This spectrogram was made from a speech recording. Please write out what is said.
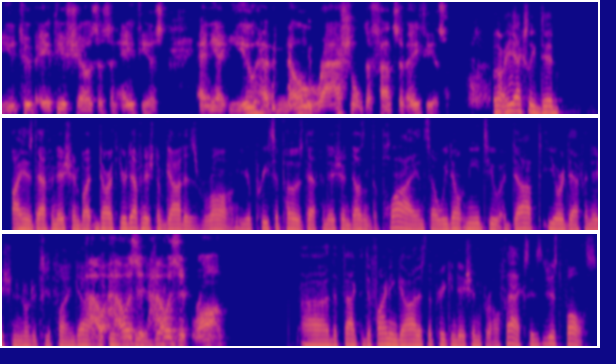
YouTube atheist shows as an atheist, and yet you have no rational defense of atheism. No, he actually did by his definition, but Darth, your definition of God is wrong. Your presupposed definition doesn't apply, and so we don't need to adopt your definition in order to define God. How, how is it? How is it wrong? uh, the fact that defining God as the precondition for all facts is just false.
